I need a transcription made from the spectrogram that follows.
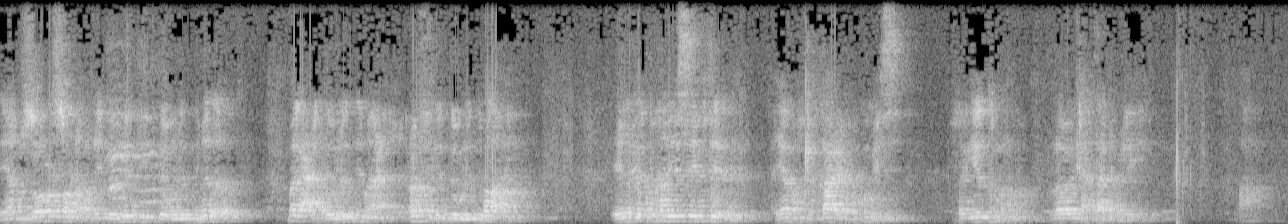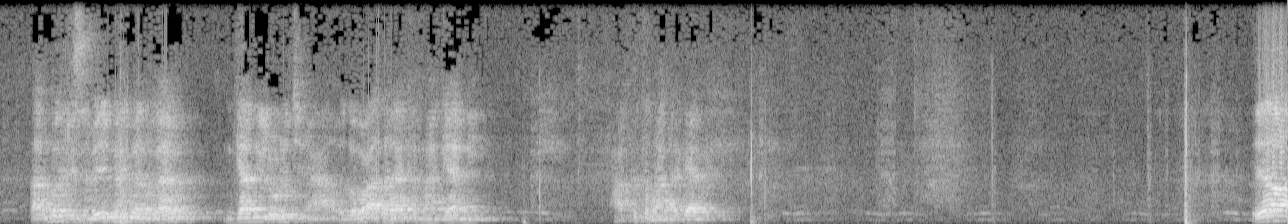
ayaanu soo la soo dhaqnay dowladdii dowladnimada magaca dowladnima curfiga dowladnimada ahay ee laga baqanayo seefteeda ayaanu xiqaaray xukumaysa rag iyo dumarba laba kaataa dhameeyey qaar bakri sameeyey beri baan ogaayo gaami la odhan jira gaba adaraaka maa gaami maxaad ka taqaanaa gaami yaa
